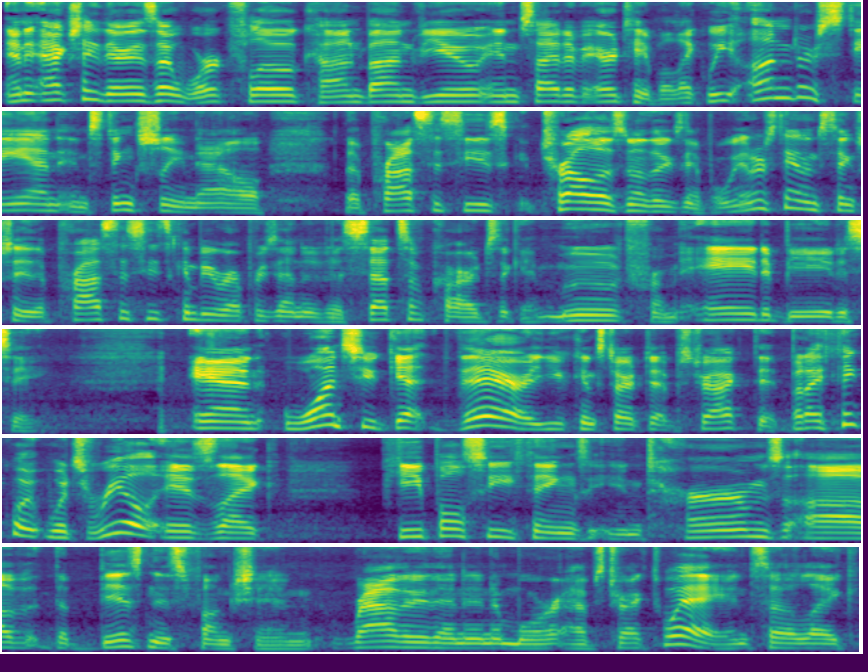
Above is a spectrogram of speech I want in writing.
And actually, there is a workflow Kanban view inside of Airtable. Like we understand instinctually now that processes. Trello is another example. We understand instinctually that processes can be represented as sets of cards that get moved from A to B to C. And once you get there, you can start to abstract it. But I think what, what's real is like people see things in terms of the business function rather than in a more abstract way. And so, like,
